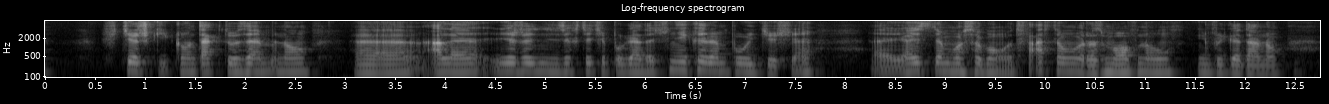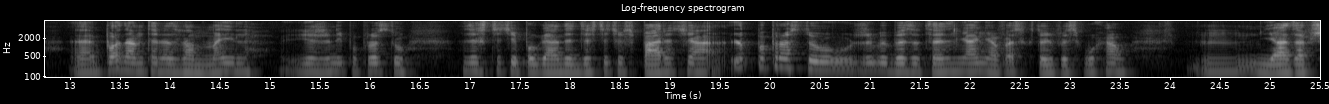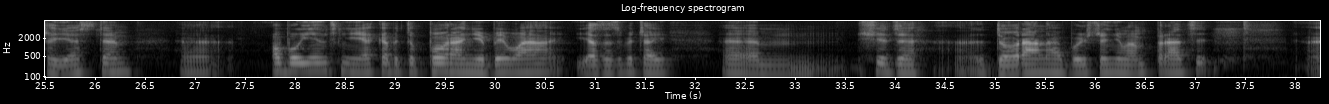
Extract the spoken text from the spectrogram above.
ścieżki kontaktu ze mną, ale jeżeli zechcecie pogadać, nie krępujcie się. E, ja jestem osobą otwartą, rozmowną i wygadaną. E, podam teraz Wam mail, jeżeli po prostu zechcecie pogadać, zechcecie wsparcia lub po prostu, żeby bez oceniania Was ktoś wysłuchał. Mm, ja zawsze jestem. E, obojętnie jaka by to pora nie była, ja zazwyczaj em, siedzę e, do rana, bo jeszcze nie mam pracy,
